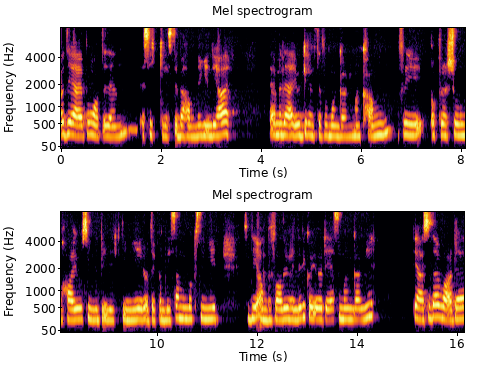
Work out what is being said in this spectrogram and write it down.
Og det er jo på en måte den sikreste behandlingen de har. Eh, men det er jo grenser for hvor mange ganger man kan. Fordi operasjon har jo sine bivirkninger, og det kan bli sammenvoksninger. Så de anbefaler jo heller ikke å gjøre det så mange ganger. Ja, så da var det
